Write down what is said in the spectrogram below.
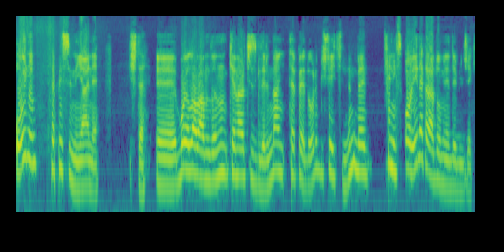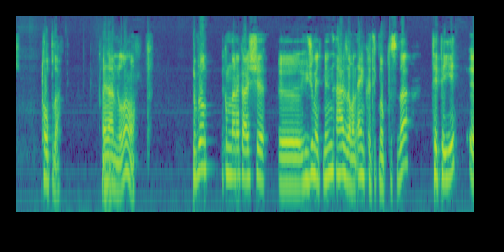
Oyunun tepesini yani işte e, boyalı alandığının kenar çizgilerinden tepeye doğru bir şey çizdin ve Phoenix orayı ne kadar domine edebilecek topla. Önemli olan o. LeBron takımlarına karşı e, hücum etmenin her zaman en kritik noktası da tepeyi e,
